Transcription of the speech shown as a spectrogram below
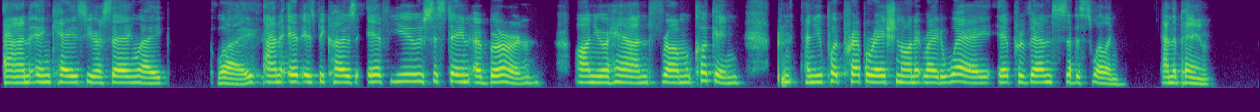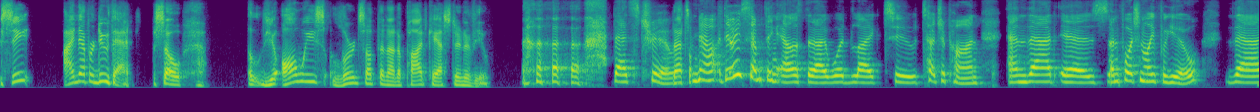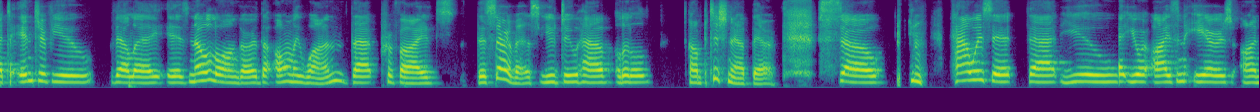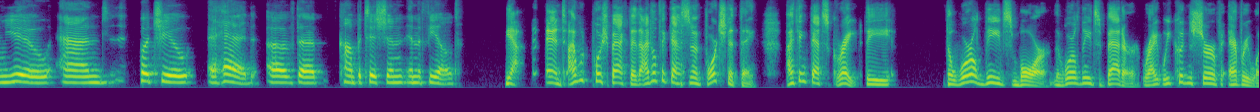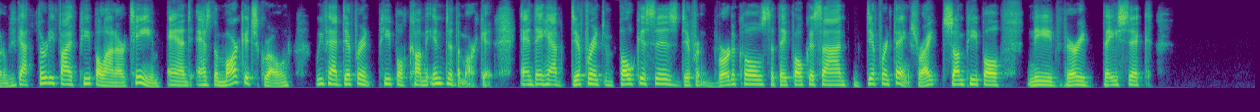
And in case you're saying, like, why? And it is because if you sustain a burn on your hand from cooking and you put preparation on it right away, it prevents the swelling and the pain. See, I never do that. So uh, you always learn something on a podcast interview. That's true. That's now there is something else that I would like to touch upon, and that is unfortunately for you, that interview valet is no longer the only one that provides this service. You do have a little competition out there. So how is it that you get your eyes and ears on you and put you ahead of the competition in the field. Yeah. And I would push back that I don't think that's an unfortunate thing. I think that's great. The the world needs more. The world needs better, right? We couldn't serve everyone. We've got 35 people on our team. And as the market's grown, we've had different people come into the market and they have different focuses, different verticals that they focus on, different things, right? Some people need very basic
